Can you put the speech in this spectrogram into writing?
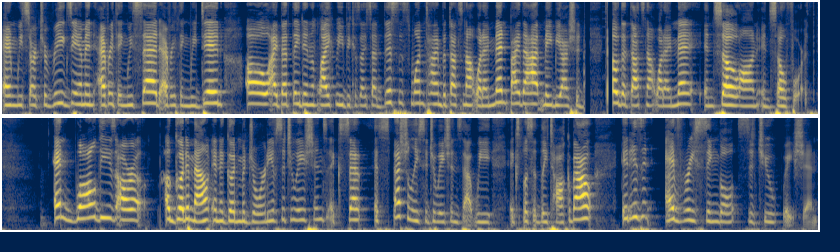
And we start to re examine everything we said, everything we did. Oh, I bet they didn't like me because I said this this one time, but that's not what I meant by that. Maybe I should know that that's not what I meant, and so on and so forth. And while these are a good amount in a good majority of situations, except especially situations that we explicitly talk about, it isn't every single situation.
